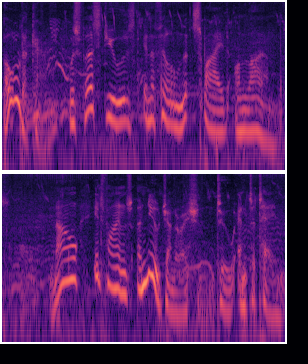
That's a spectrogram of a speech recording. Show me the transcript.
Boulder cam was first used in a film that spied on lions. Now it finds a new generation to entertain.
